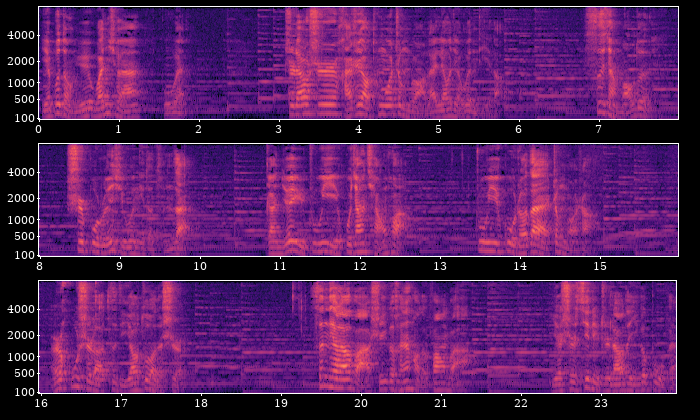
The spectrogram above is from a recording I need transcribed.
也不等于完全不问。治疗师还是要通过症状来了解问题的。思想矛盾是不允许问题的存在。感觉与注意互相强化，注意固着在症状上，而忽视了自己要做的事。森田疗法是一个很好的方法。也是心理治疗的一个部分。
